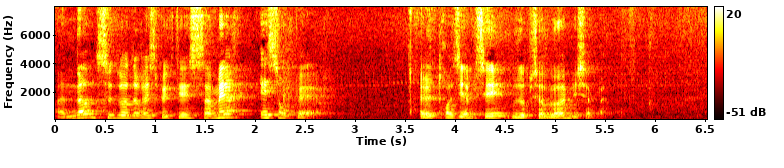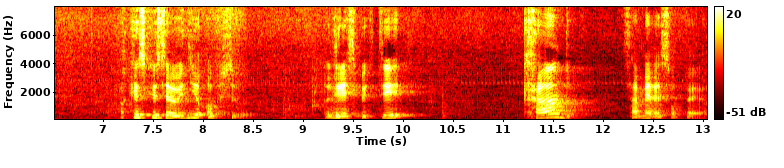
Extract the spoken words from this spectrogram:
un homme se doit de respecter sa mère et son père. Et le troisième, c'est vous observerez mes Shabbats. Alors qu'est-ce que ça veut dire respecter, craindre sa mère et son père?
